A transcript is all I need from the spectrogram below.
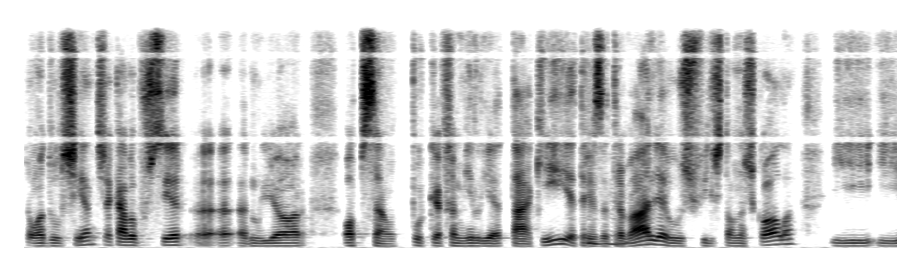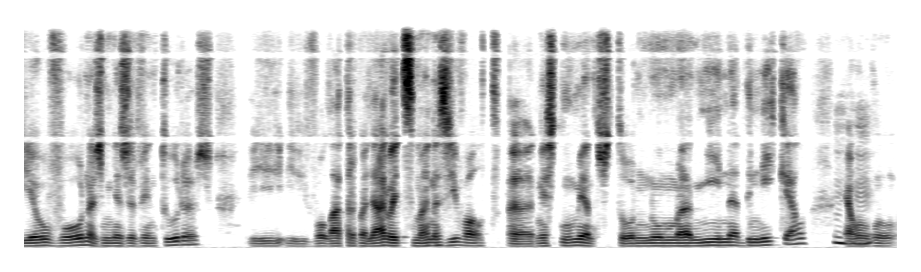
são adolescentes, acaba por ser a, a- melhor opção, porque a família está aqui, a Teresa trabalha, os filhos estão na escola e, e eu vou nas minhas aventuras e, e vou lá trabalhar oito semanas e volto. Ah, neste momento estou numa mina de níquel, é um,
